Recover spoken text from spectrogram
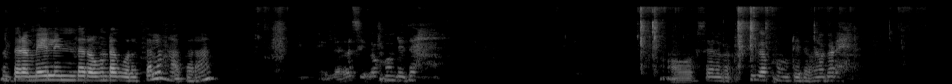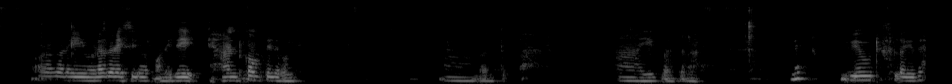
ಒಂಥರ ಮೇಲಿಂದ ರೌಂಡಾಗಿ ಬರುತ್ತಲ್ಲ, ಆ ಥರ. ಇದೆಲ್ಲ ಸಿಗಕೊಂಡಿದೆ ಓ, ಸರ್ ಸಿಗಕೊಂಡಿದೆ ಒಳಗಡೆ. ಒಳಗಡೆ ಒಳಗಡೆ ಸಿಗಾಕೊಂಡಿದೆ ಅಂಟ್ಕೊಂಬಿಟ್ಟಿದೆ ಹೋಗಿ ಹಾಂ, ಬಂತು. ಹಾಂ, ಈಗ ಬಂತು ನೋಡಿ. ಬ್ಯೂಟಿಫುಲ್ ಆಗಿದೆ.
